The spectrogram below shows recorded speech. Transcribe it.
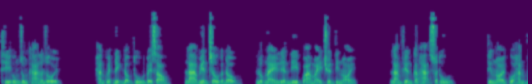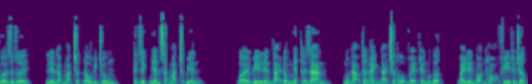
thì ung dung khá hơn rồi. Hắn quyết định động thủ về sau, la viên châu gật đầu, lúc này liền đi qua máy truyền tin nói. Làm phiên các hạ xuất thủ tiếng nói của hắn vừa dứt dưới, liền gặp mặt trước đầu bình trung tích dịch nhân sắc mặt trở biến. Bởi vì liền tại đồng nhất thời gian, một đạo thân ảnh đã trước hộ vệ thuyền một bước, bay đến bọn họ phi thuyền trước.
